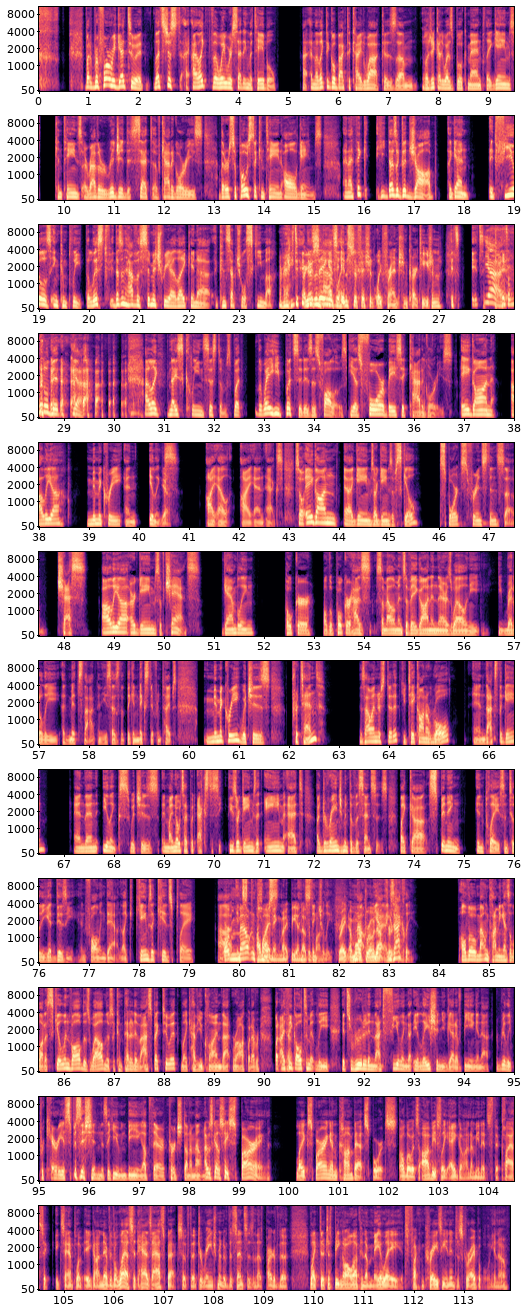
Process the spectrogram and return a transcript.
but before we get to it, let's just, I, I like the way we're setting the table and I'd like to go back to Caillois because um, Roger Caillois's book, Man Play Games, contains a rather rigid set of categories that are supposed to contain all games. And I think he does a good job. Again, it feels incomplete. The list it doesn't have the symmetry I like in a conceptual schema, right? It Are you saying it's like, insufficiently French and Cartesian? It's it's yeah, it's a little bit yeah. I like nice clean systems, but the way he puts it is as follows. He has four basic categories agon alea mimicry and ilinx i-l-i-n-x so agon uh, games are games of skill sports for instance uh, chess. Alea are games of chance gambling poker although poker has some elements of agon in there as well and he he readily admits that and he says that they can mix different types. Mimicry which is pretend is how I understood it. You take on a mm-hmm. role, and that's the game. and then Ilinx, which is in my notes I put ecstasy. These are games that aim at a derangement of the senses, like uh, spinning in place until you get dizzy and falling down, like games that kids play. Uh, or mountain inst- climbing might be another instinctually. one, right? A more grown yeah, up. Yeah, exactly although mountain climbing has a lot of skill involved as well and there's a competitive aspect to it like have you climbed that rock whatever but i yeah. think ultimately it's rooted in that feeling that elation you get of being in a really precarious position as a human being up there perched on a mountain i was going to say sparring like sparring and combat sports, although it's obviously Agon. I mean, it's the classic example of Agon. Nevertheless, it has aspects of the derangement of the senses, and that's part of the like they're just being all up in a melee. It's fucking crazy and indescribable, you know?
